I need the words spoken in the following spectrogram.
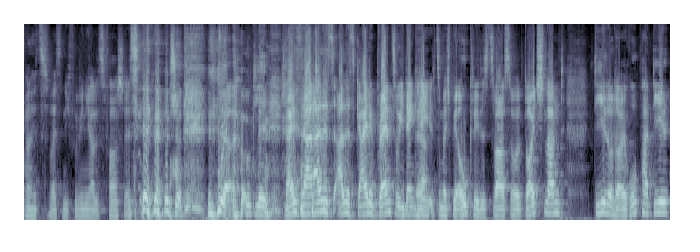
Ah, jetzt weiß ich nicht, für wen ich alles falsch ist. ja, Oakley. Nein, es sind halt alles, alles geile Brands, wo ich denke, ja. hey, zum Beispiel Oakley, das ist zwar so Deutschland-Deal oder Europa-Deal,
